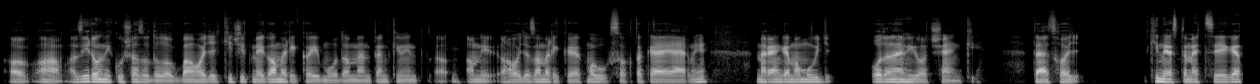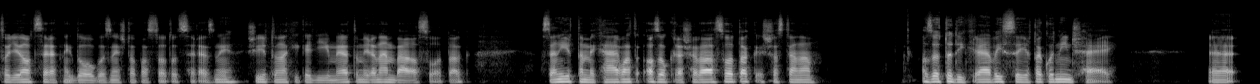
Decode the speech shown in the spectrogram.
a, a, az ironikus az a dologban, hogy egy kicsit még amerikai módon mentem ki, mint a, ami, ahogy az amerikaiak maguk szoktak eljárni, mert engem amúgy oda nem hívott senki. Tehát, hogy kinéztem egy céget, hogy én ott szeretnék dolgozni és tapasztalatot szerezni, és írtam nekik egy e-mailt, amire nem válaszoltak. Aztán írtam még hármat, azokra se válaszoltak, és aztán a, az ötödikre visszaírtak, hogy nincs hely. E,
